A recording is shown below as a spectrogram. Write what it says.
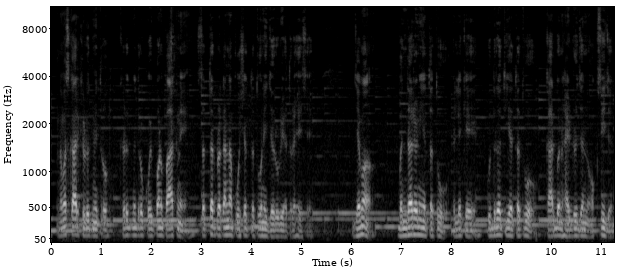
નમસ્કાર ખેડૂત મિત્રો. ખેડૂત મિત્રો, કોઈપણ પાકને સત્તર પ્રકારના પોષક તત્વોની જરૂરિયાત રહે છે. જેમાં બંધારણીય તત્વો એટલે કે કુદરતીય તત્વો, કાર્બન, હાઇડ્રોજન, ઓક્સિજન,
